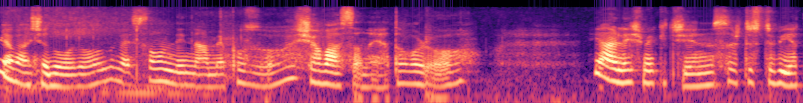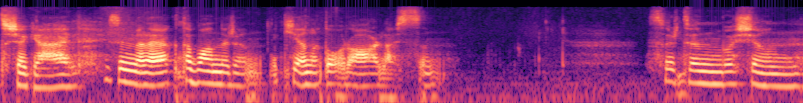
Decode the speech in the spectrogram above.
Yavaşça doğru ol ve son dinlenme pozu Şavasana'ya doğru yerleşmek için sırt üstü bir yatışa gel. İzin ver ayak tabanların iki yana doğru ağırlaşsın. Sırtın, başın,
